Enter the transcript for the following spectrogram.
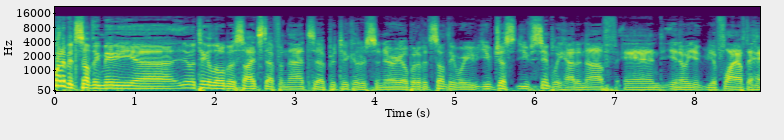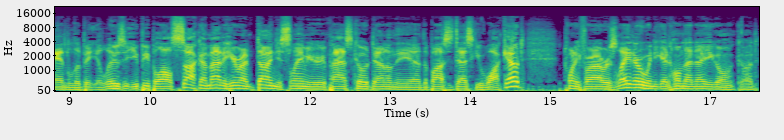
What if it's something maybe uh, you know take a little bit of sidestep from that uh, particular scenario, but if it's something where you, have just you've simply had enough, and you know you, you fly off the handle a bit, you lose it. You people all suck. I'm out of here. I'm done. You slam your passcode down on the uh, the boss's desk. You walk out. 24 hours later, when you get home that night, you go, oh, God,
